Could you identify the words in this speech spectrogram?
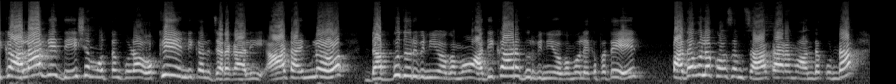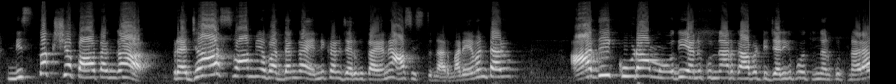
ఇక అలాగే దేశం మొత్తం కూడా ఒకే ఎన్నికలు జరగాలి. ఆ టైంలో డబ్బు దుర్వినియోగమో అధికార దుర్వినియోగమో లేకపోతే పదవుల కోసం సహకారం అందకుండా నిష్పక్షపాతంగా ప్రజాస్వామ్యబద్ధంగా ఎన్నికలు జరుగుతాయని ఆశిస్తున్నారు. మరి ఏమంటారు? అది కూడా మోదీ అనుకున్నారు కాబట్టి జరిగిపోతుంది అనుకుంటున్నారా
